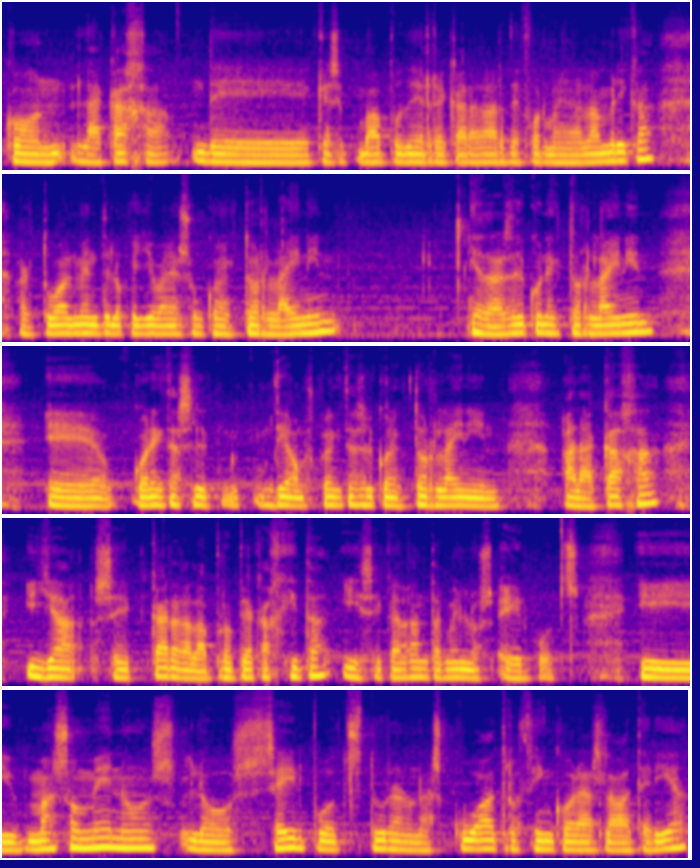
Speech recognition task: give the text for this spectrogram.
con la caja de que se va a poder recargar de forma inalámbrica. Actualmente lo que llevan es un conector Lightning y a través del conector Lightning eh, conectas el, digamos, conectas el conector Lightning a la caja y ya se carga la propia cajita y se cargan también los AirPods. Y más o menos los AirPods duran unas 4 o 5 horas la batería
